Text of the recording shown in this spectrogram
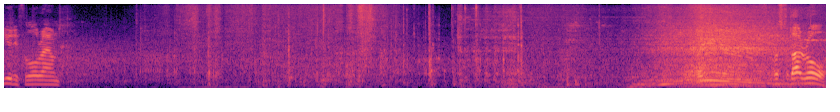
Beautiful all round. To that roll.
